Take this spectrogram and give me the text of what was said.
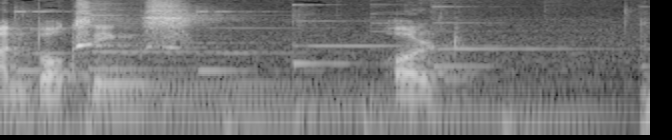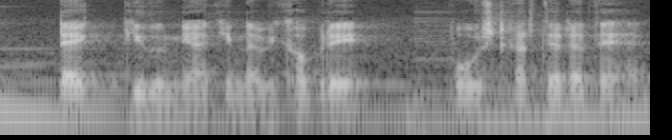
अनबॉक्सिंग्स और टेक की दुनिया की नवी खबरें पोस्ट करते रहते हैं।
